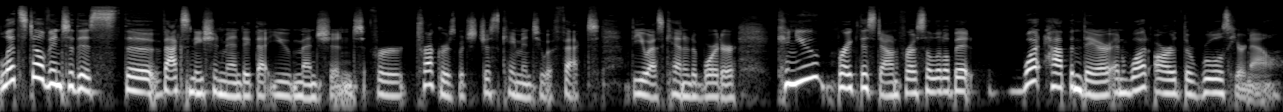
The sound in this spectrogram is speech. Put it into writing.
Let's delve into this the vaccination mandate that you mentioned for truckers, which just came into effect the US Canada border. Can you break this down for us a little bit? What happened there and what are the rules here now?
